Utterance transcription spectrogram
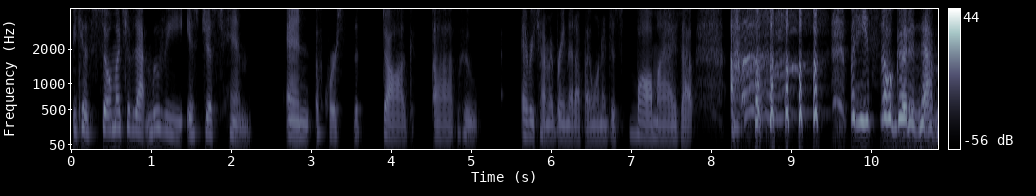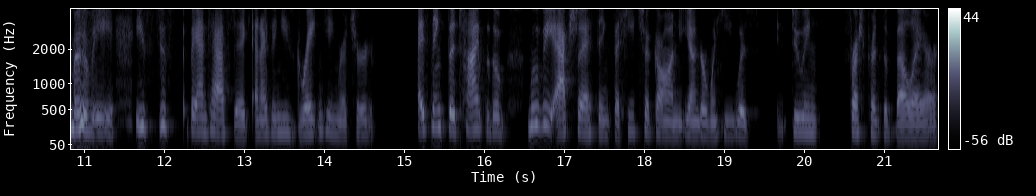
because so much of that movie is just him. And of course, the dog, uh, who every time I bring that up, I want to just bawl my eyes out. but he's so good in that movie. He's just fantastic. And I think he's great in King Richard. I think the time, the movie actually, I think that he took on younger when he was doing Fresh Prince of Bel Air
